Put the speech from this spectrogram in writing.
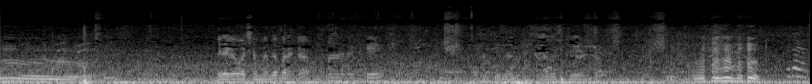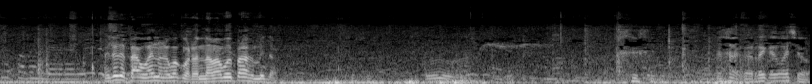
Mmm. Mira, caguacho, vente para acá. Padre, que... Aquí no ah, es que... Gracias. Este que está bueno, le voy a correr, nada más voy para la somita. Corre, caguacho.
